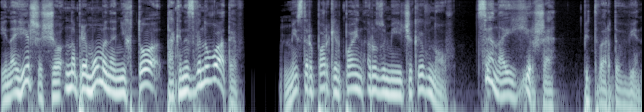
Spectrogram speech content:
і найгірше, що напряму мене ніхто так і не звинуватив. Містер Паркер Пайн розуміюче кивнув. Це найгірше, підтвердив він.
